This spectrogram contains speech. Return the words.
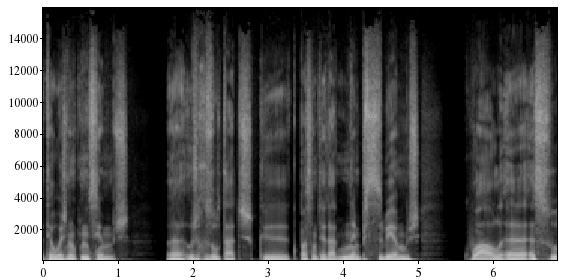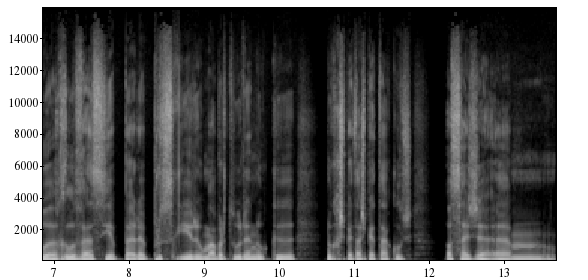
até hoje não conhecemos uh, os resultados que, que, possam ter dado, nem percebemos qual uh, a sua relevância para prosseguir uma abertura no que, no que respeita a espetáculos. Ou seja, um,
